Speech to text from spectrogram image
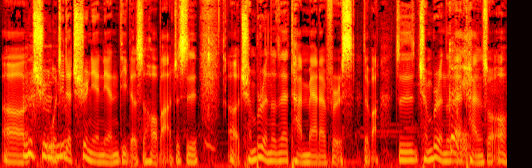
呃，去我记得去年年底的时候吧，就是呃，全部人都在谈 Metaverse，对吧？就是全部人都在对谈说，哦，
